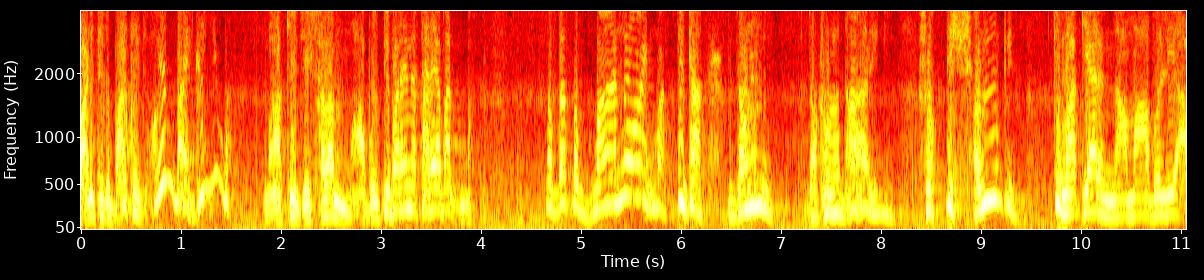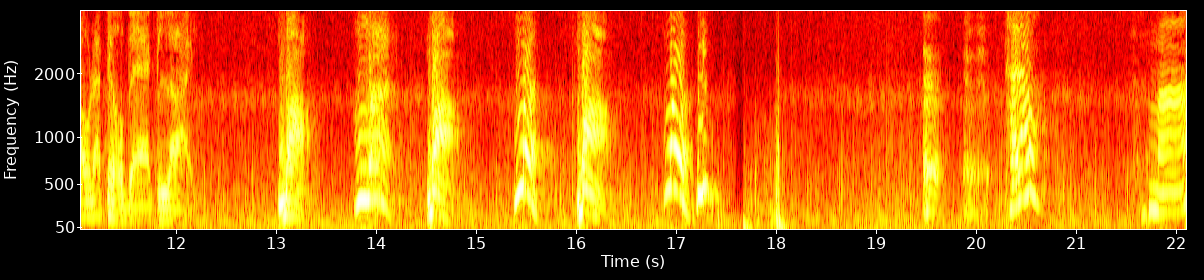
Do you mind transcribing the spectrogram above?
বাড়ি থেকে বার করে দেবো। বাড়ি করে দেবো মাকে যে সালাম মা বলতে পারে না তারে আবার মা নয় মাতৃকা জননী। জঠরধারিণী শক্তি স্বরূপিনী তোমাকে আর নামা বলি আওড়াতে হবে একলাই। মা মা মা মা মা মা। খারাও মা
